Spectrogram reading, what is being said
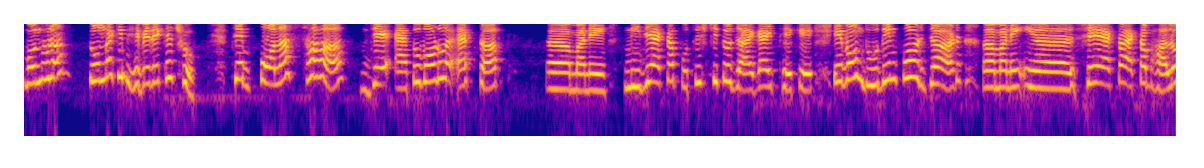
বন্ধুরা, তোমরা কি ভেবে দেখেছ যে পলাশ সাহা যে এত বড় একটা মানে নিজে একটা প্রতিষ্ঠিত জায়গায় থেকে এবং দুদিন পর যার মানে সে একটা একটা ভালো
